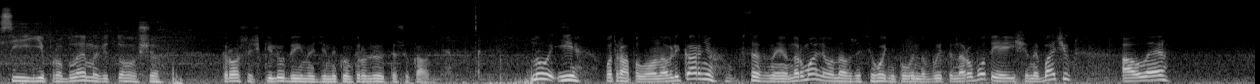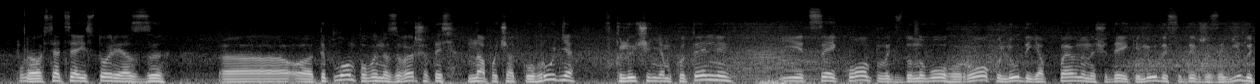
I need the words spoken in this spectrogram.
всі її проблеми від того, що трошечки люди іноді не контролюють те, що кажуть. Ну і потрапила вона в лікарню, все з нею нормально. Вона вже сьогодні повинна вийти на роботу, я її ще не бачив. Але е, вся ця історія з е, теплом повинна завершитись на початку грудня включенням котельні. І цей комплекс до нового року люди, я впевнений, що деякі люди сюди вже заїдуть,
